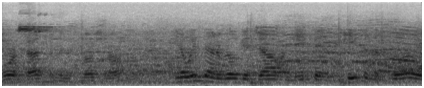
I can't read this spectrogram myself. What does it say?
more accustomed to this motion offense. You know, we've done a real good job on defense, keeping the flow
